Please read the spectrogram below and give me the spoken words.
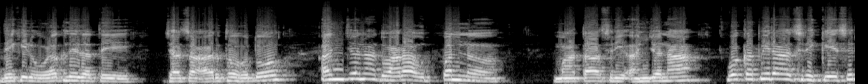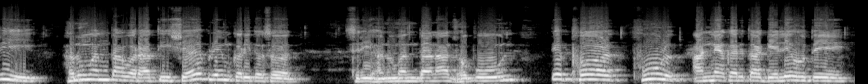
देखील ओळखले जाते. ज्याचा अर्थ होतो अंजनाद्वारा उत्पन्न. माता श्री अंजना व कपिरा श्री केसरी हनुमंतावर अतिशय प्रेम करीत असत. श्री हनुमंतांना झोपून ते फळ फूल आणण्याकरिता गेले होते.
